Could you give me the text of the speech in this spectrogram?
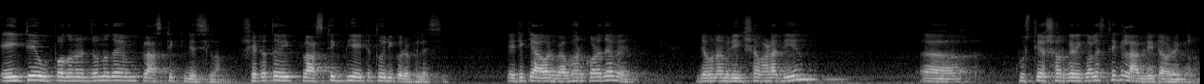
এইটে উৎপাদনের জন্য যে আমি প্লাস্টিক কিনেছিলাম, সেটা তো এই প্লাস্টিক দিয়ে এইটা তৈরি করে ফেলেছি। এটিকে আবার ব্যবহার করা যাবে? যেমন আমি রিক্সা ভাড়া দিয়ে কুষ্টিয়া সরকারি কলেজ থেকে লাভলি টাওয়ারে গেলাম।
